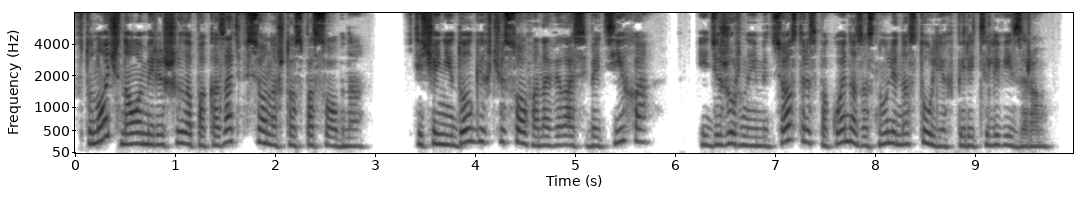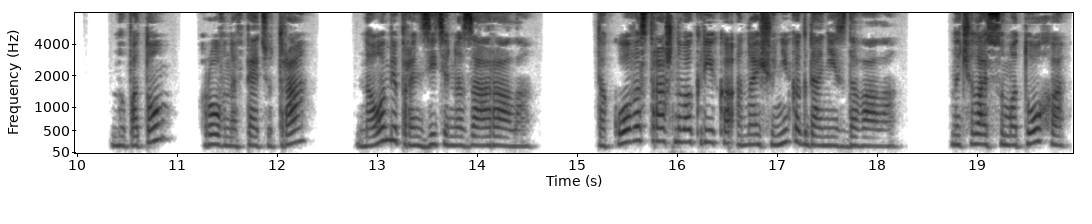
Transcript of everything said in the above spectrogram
В ту ночь Наоми решила показать все, на что способна. В течение долгих часов она вела себя тихо, и дежурные медсестры спокойно заснули на стульях перед телевизором. Но потом, ровно в пять утра, Наоми пронзительно заорала. Такого страшного крика она еще никогда не издавала. Началась суматоха,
